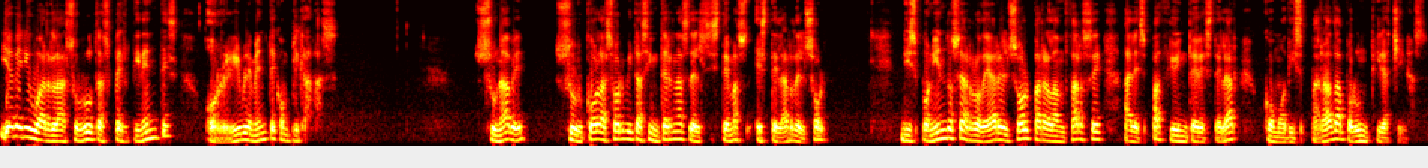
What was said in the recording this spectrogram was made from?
y averiguar las rutas pertinentes horriblemente complicadas. Su nave surcó las órbitas internas del sistema estelar del Sol, disponiéndose a rodear el Sol para lanzarse al espacio interestelar como disparada por un tirachinas.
